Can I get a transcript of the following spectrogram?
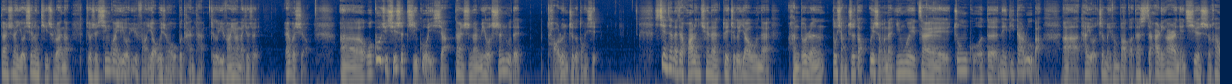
但是呢，有些人提出来呢，就是新冠也有预防药，为什么我不谈谈这个预防药呢？就是 Evershell，呃，我过去其实提过一下，但是呢，没有深入的。讨论这个东西，现在呢，在华人圈呢，对这个药物呢，很多人都想知道为什么呢？因为在中国的内地大陆吧，啊，他有这么一份报告，他是在二零二二年七月十号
